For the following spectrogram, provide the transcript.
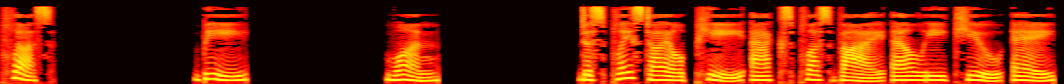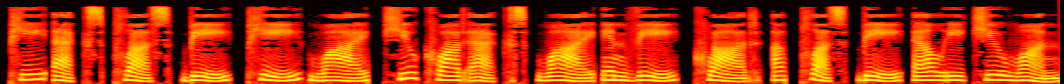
plus B one display style p x plus by leq a p x plus b p y q quad x y in v quad a plus b leq 1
